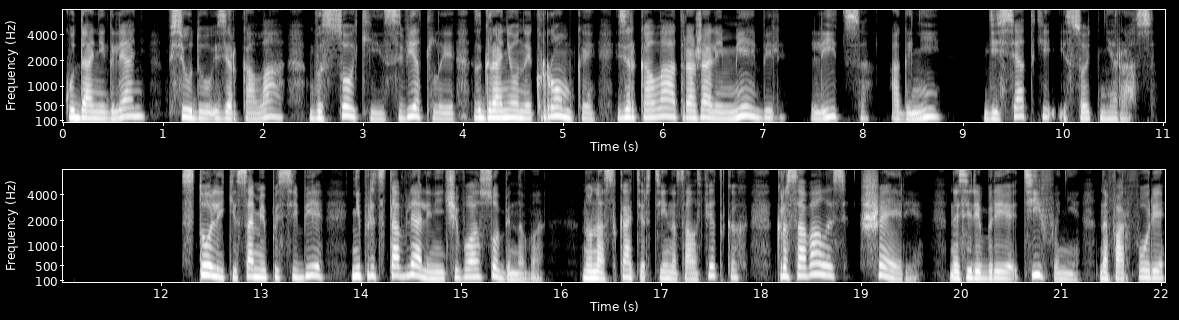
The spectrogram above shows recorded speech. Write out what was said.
Куда ни глянь, всюду зеркала, высокие, светлые, с граненой кромкой, зеркала отражали мебель, лица, огни, десятки и сотни раз. Столики сами по себе не представляли ничего особенного, но на скатерти и на салфетках красовалась Шерри, на серебре Тиффани, на фарфоре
